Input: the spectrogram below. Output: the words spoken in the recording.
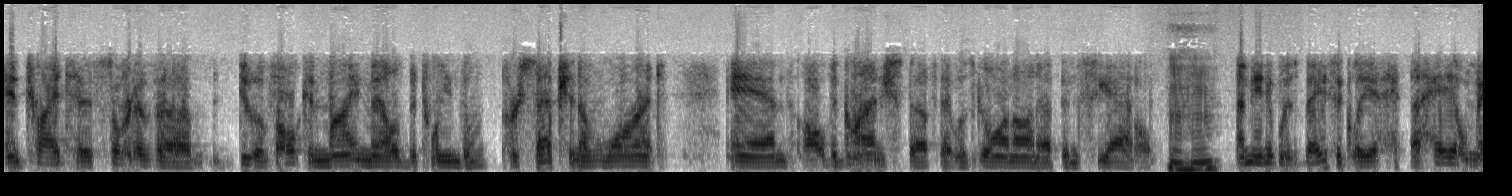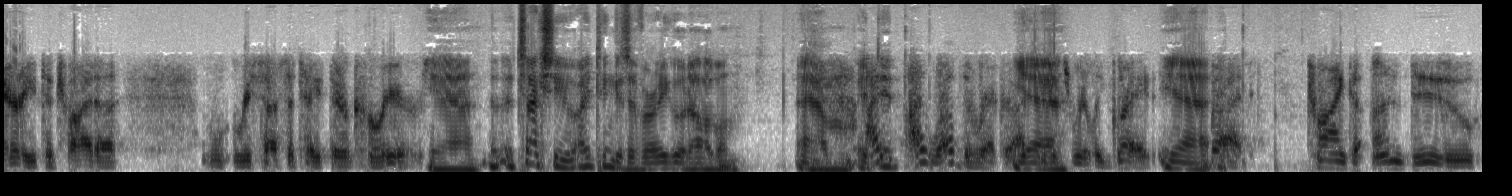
and tried to sort of uh, do a Vulcan mind meld between the perception of warrant and all the grunge stuff that was going on up in Seattle. Mm-hmm. I mean, it was basically a, a hail mary to try to resuscitate their careers. Yeah, it's actually I think it's a very good album. Um, it I, did. I love the record. I think it's really great. Yeah. But trying to undo,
